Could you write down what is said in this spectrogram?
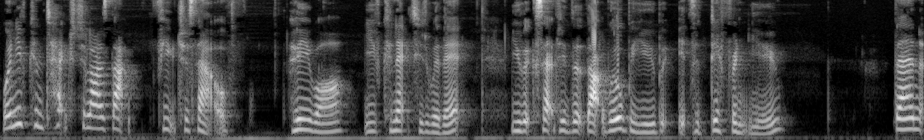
When you've contextualized that future self, who you are, you've connected with it, you've accepted that that will be you, but it's a different you, then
